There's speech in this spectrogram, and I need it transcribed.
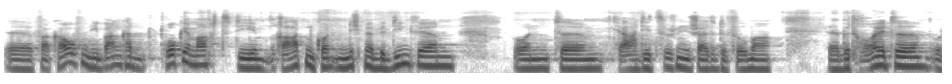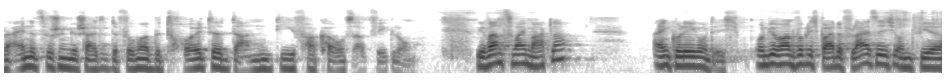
äh, verkaufen. Die Bank hat Druck gemacht, die Raten konnten nicht mehr bedient werden und ähm, ja, die zwischengeschaltete Firma äh, betreute oder eine zwischengeschaltete Firma betreute dann die Verkaufsabwicklung. Wir waren zwei Makler, ein Kollege und ich. Und wir waren wirklich beide fleißig und wir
